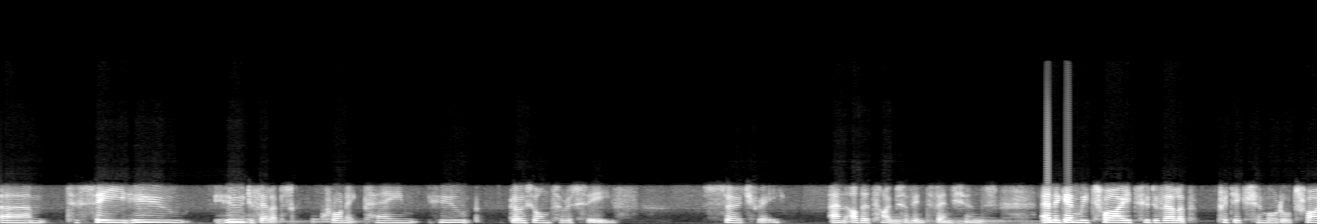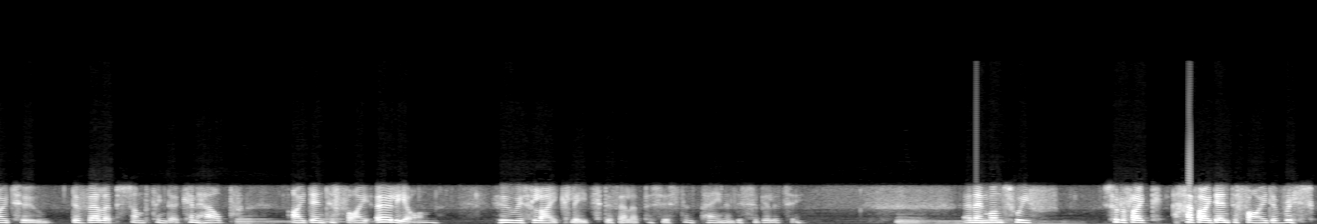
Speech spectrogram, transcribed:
um, to see who who develops chronic pain, who goes on to receive surgery and other types of interventions. And again, we try to develop a prediction model, try to develop something that can help identify early on who is likely to develop persistent pain and disability. And then once we've sort of like have identified a risk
